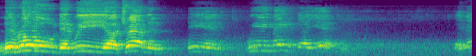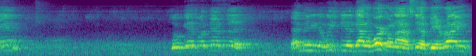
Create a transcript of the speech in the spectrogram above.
The road that we are traveling in, we ain't made it there yet. Amen? So guess what that says? That means that we still got to work on ourselves then, right?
